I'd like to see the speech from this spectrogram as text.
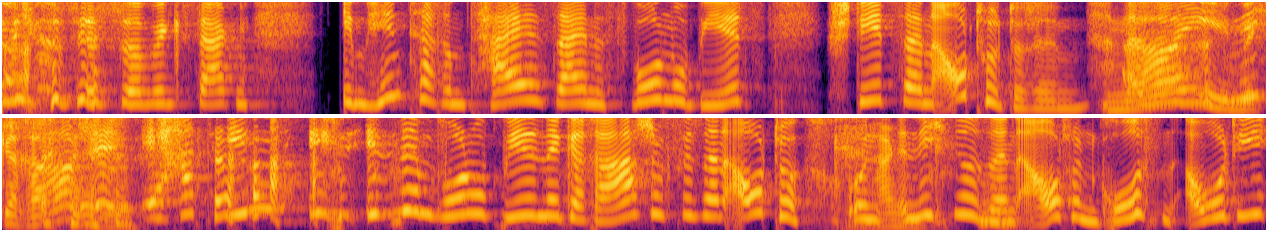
Und ich muss jetzt so wirklich sagen, im hinteren Teil seines Wohnmobils steht sein Auto drin. Also Nein, ist eine Garage. Er, er hat in, in, in dem Wohnmobil eine Garage für sein Auto. Und Krank. nicht nur sein Auto, einen großen Audi,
